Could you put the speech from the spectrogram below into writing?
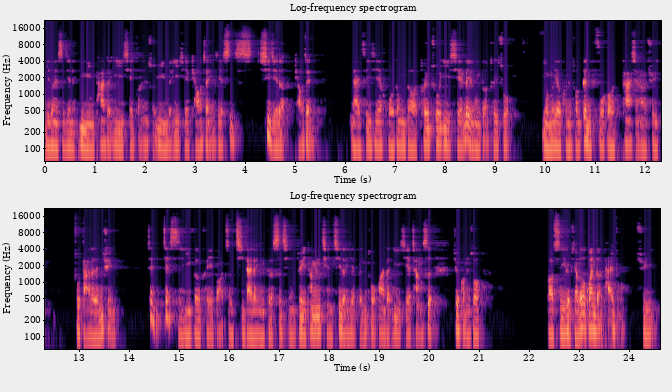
一段时间的运营，它的一些可能说运营的一些调整，一些细细节的调整，乃至一些活动的推出，一些内容的推出，有没有可能说更符合他想要去。触达的人群，这这是一个可以保持期待的一个事情。对于他们前期的一些本土化的一些尝试，就可能说保持一个比较乐观的态度去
